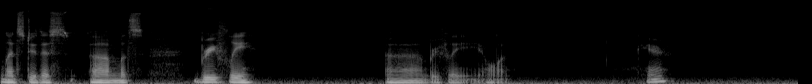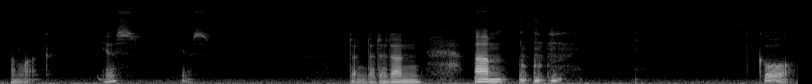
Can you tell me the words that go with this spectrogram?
Let's do this. Um, let's briefly, uh, briefly, hold on. Here. Unlock. Yes. Yes. Dun dun dun dun. Um, Cool.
